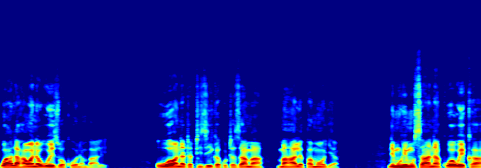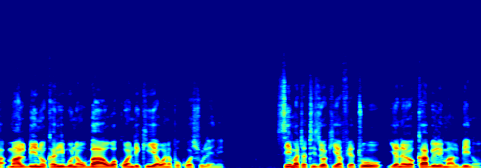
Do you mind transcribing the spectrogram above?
wala hawana uwezo wa kuona mbali. Huwa wanatatizika kutazama mahali pamoja. Ni muhimu sana kuwaweka maalbino karibu na ubao wa kuandikia wanapokuwa shuleni. Si matatizo ya kiafya tu yanayokabili maalbino.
